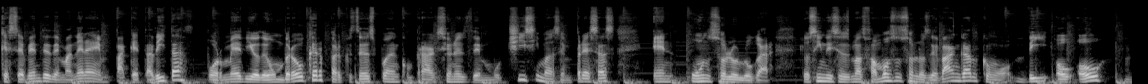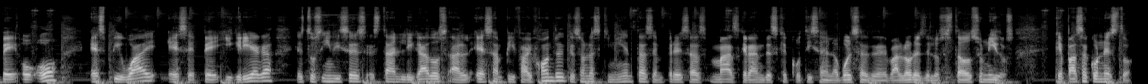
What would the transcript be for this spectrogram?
que se vende de manera empaquetadita por medio de un broker para que ustedes puedan comprar acciones de muchísimas empresas en un solo lugar. Los índices más famosos son los de Vanguard como VOO, VOO, SPY, SPY. Estos índices están ligados al S&P 500, que son las 500 empresas más grandes que cotizan en la bolsa de valores de los Estados Unidos. ¿Qué pasa con esto?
